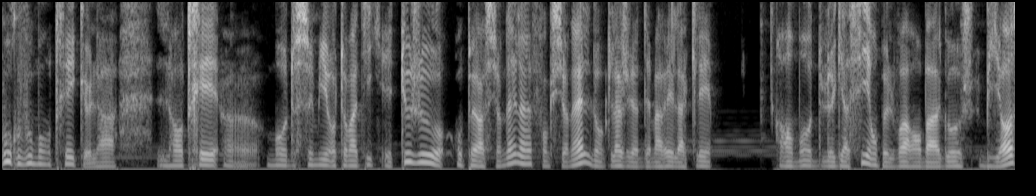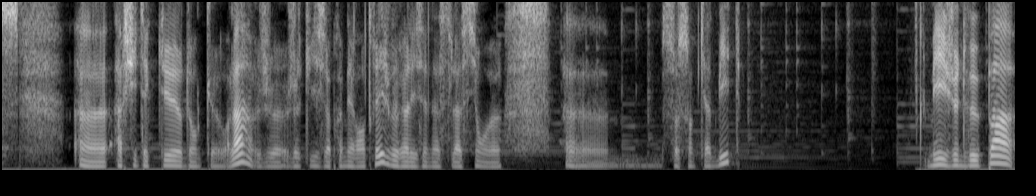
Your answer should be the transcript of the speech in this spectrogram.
Pour vous montrer que l'entrée euh, mode semi-automatique est toujours opérationnelle, hein, fonctionnelle. Donc là, je viens démarrer la clé en mode legacy, on peut le voir en bas à gauche, BIOS. Euh, architecture, donc euh, voilà, j'utilise la première entrée, je vais réaliser une installation 64 bits. Mais je ne veux pas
